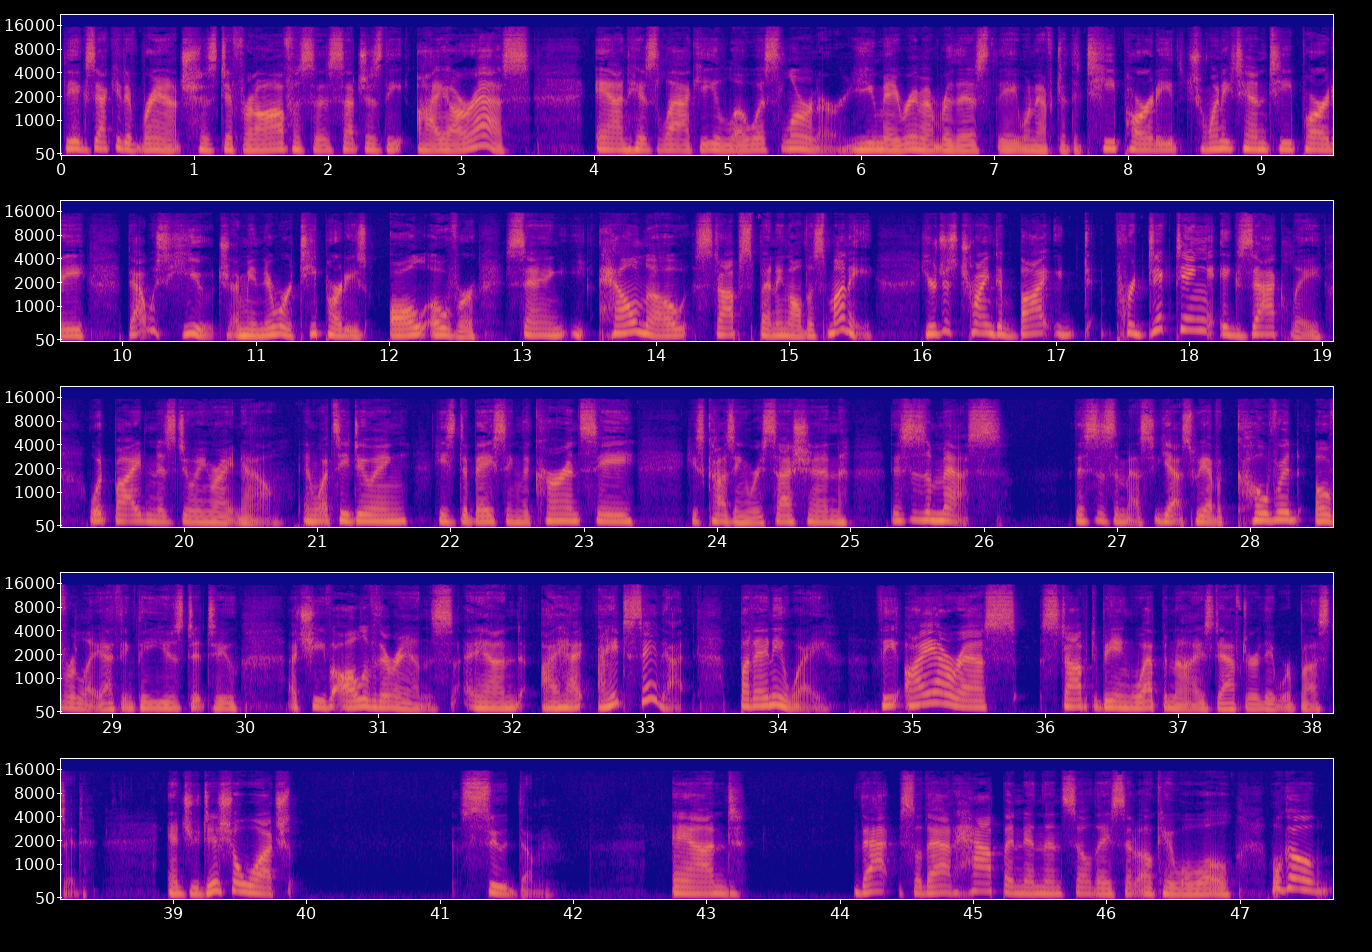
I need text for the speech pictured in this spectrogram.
the executive branch, his different offices, such as the IRS and his lackey, Lois Lerner. You may remember this. They went after the Tea Party, the 2010 Tea Party. That was huge. I mean, there were Tea Parties all over saying, hell no, stop spending all this money. You're just trying to buy, predicting exactly what Biden is doing right now. And what's he doing? He's debasing the currency, he's causing recession. This is a mess. This is a mess. Yes, we have a COVID overlay. I think they used it to achieve all of their ends. And I, I hate to say that. But anyway, the IRS stopped being weaponized after they were busted, and Judicial Watch sued them. And that so that happened and then so they said okay well we'll we'll go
